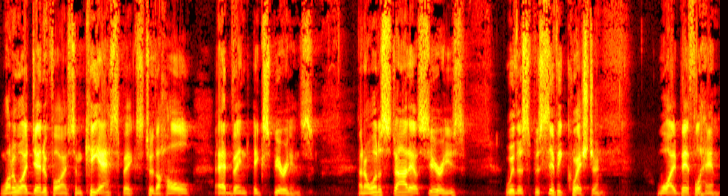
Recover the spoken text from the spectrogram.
I want to identify some key aspects to the whole Advent experience. And I want to start our series with a specific question. Why Bethlehem?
